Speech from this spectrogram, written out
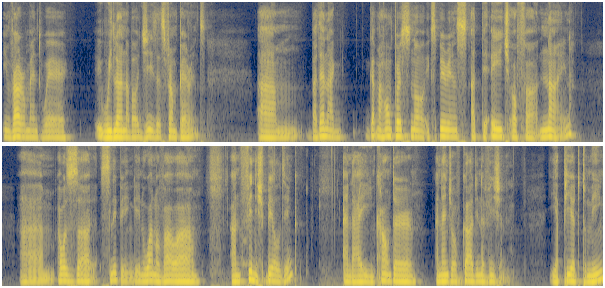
environment where we learn about Jesus from parents. Um, but then I got my own personal experience at the age of uh, nine. Um, I was uh, sleeping in one of our unfinished building, and I encountered an angel of God in a vision. He appeared to me,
